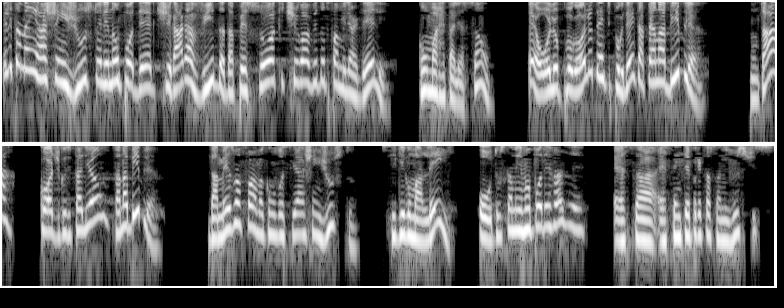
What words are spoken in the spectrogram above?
ele também acha injusto ele não poder tirar a vida da pessoa que tirou a vida do familiar dele com uma retaliação. É olho por olho, dente por dente, até na Bíblia. Não tá? Código de Italião, tá na Bíblia. Da mesma forma como você acha injusto seguir uma lei, outros também vão poder fazer essa, essa interpretação de justiça.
